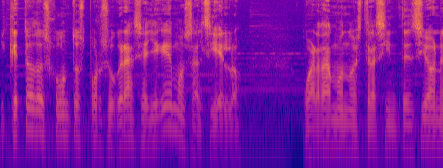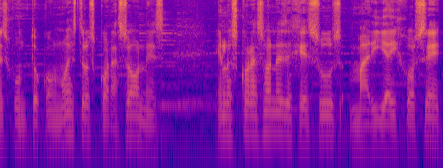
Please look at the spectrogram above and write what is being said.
y que todos juntos por su gracia lleguemos al cielo. Guardamos nuestras intenciones junto con nuestros corazones en los corazones de Jesús, María y José,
